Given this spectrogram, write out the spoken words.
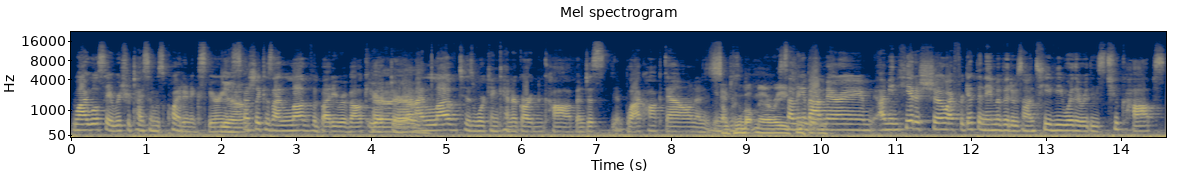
well, I will say Richard Tyson was quite an experience, Yeah. especially because I love the Buddy Revell character, yeah. and I loved his work in Kindergarten Cop and just you know, Black Hawk Down, and you know, Something just About Mary, Something Kingpin. about Mary. I mean, he had a show. I forget the name of it. It was on TV where there were these two cops.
